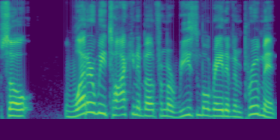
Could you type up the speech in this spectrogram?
So, what are we talking about from a reasonable rate of improvement?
